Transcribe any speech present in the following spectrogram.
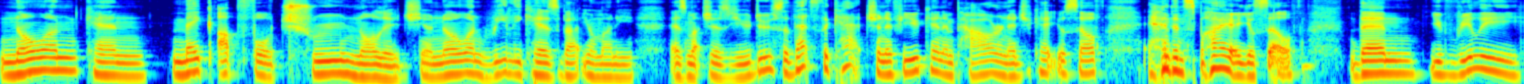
No one can make up for true knowledge. You know, no one really cares about your money as much as you do. So that's the catch. And if you can empower and educate yourself and inspire yourself, then you've really,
